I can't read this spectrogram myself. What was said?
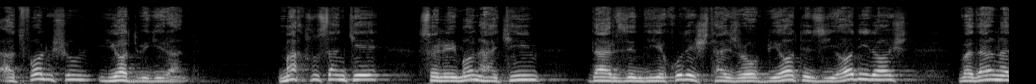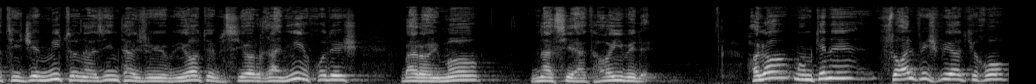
اطفالشون یاد بگیرند. مخصوصا که سلیمان حکیم در زندگی خودش تجربیات زیادی داشت و در نتیجه می‌تونه از این تجربیات بسیار غنی خودش برای ما نصیحت هایی بده. حالا ممکنه سوال پیش بیاد که خب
